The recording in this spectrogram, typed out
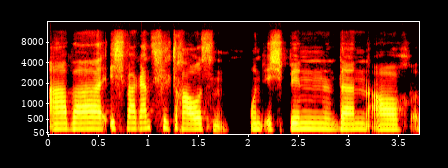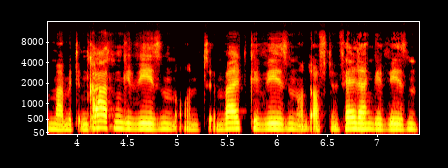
Aber ich war ganz viel draußen und ich bin dann auch immer mit im Garten gewesen und im Wald gewesen und auf den Feldern gewesen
